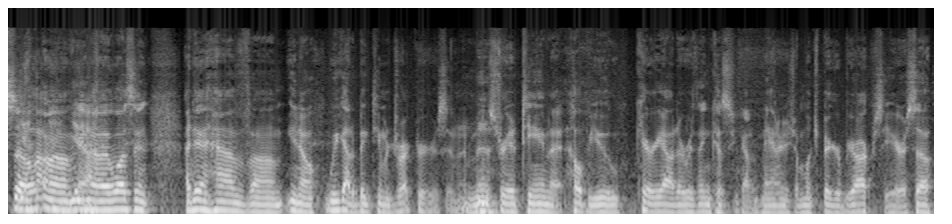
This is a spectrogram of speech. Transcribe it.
So, yeah. Um, yeah. you know, it wasn't, I didn't have, um, you know, we got a big team of directors and an administrative mm-hmm. team that help you carry out everything because you've got to manage a much bigger bureaucracy here. So,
